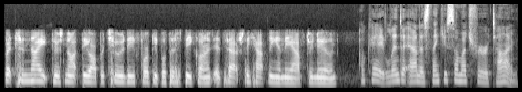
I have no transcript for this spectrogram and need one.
but tonight there's not the opportunity for people to speak on it. It's actually happening in the afternoon. Okay, Linda Annis, thank you so much for your time.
